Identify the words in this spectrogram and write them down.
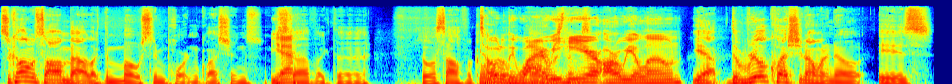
So Colin was talking about like the most important questions. and Yeah. Stuff like the philosophical. Totally. Why all are we those things. here? Are we alone? Yeah. The real question I want to know is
